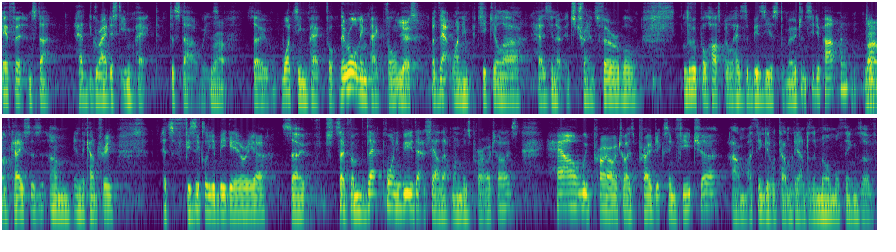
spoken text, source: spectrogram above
effort and start, had the greatest impact to start with. Right. So what's impactful? They're all impactful. Yes. But that one in particular has, you know, it's transferable. Liverpool Hospital has the busiest emergency department in terms Right. of cases um, in the country. It's physically a big area. So, so from that point of view, that's how that one was prioritised. How we prioritise projects in future, um, I think it'll come down to the normal things of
